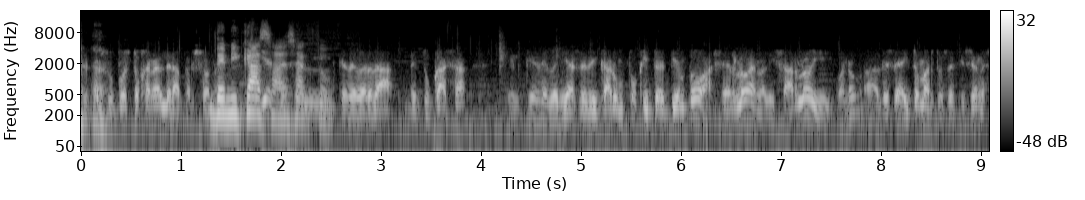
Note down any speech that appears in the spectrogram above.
el presupuesto general de la persona. De mi casa, Y ese es el exacto. que de verdad, de tu casa, el que deberías dedicar un poquito de tiempo a hacerlo, a analizarlo y, bueno, a desde ahí tomar tus decisiones.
